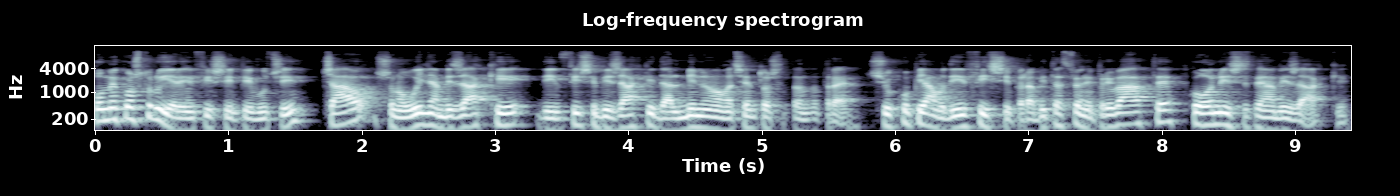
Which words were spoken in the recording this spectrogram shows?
Come costruire infissi in PVC? Ciao, sono William Bisacchi di Infissi Bisacchi dal 1973. Ci occupiamo di infissi per abitazioni private con il sistema Bisacchi.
